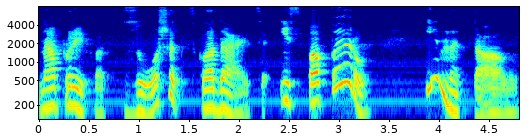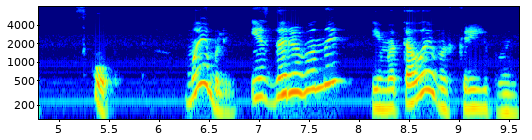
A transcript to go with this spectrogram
наприклад, зошит складається із паперу і металу, скоб, меблі із деревини і металевих кріплень,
